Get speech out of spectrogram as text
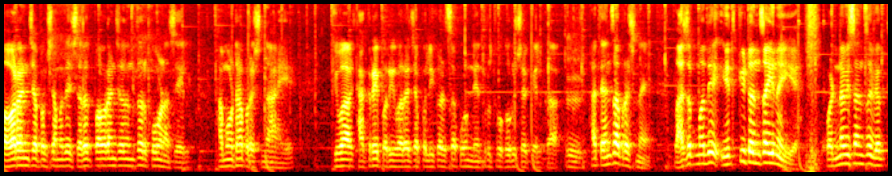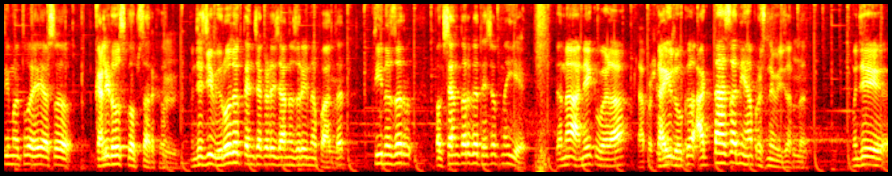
पवारांच्या पक्षामध्ये शरद पवारांच्या नंतर कोण असेल हा मोठा प्रश्न आहे. किंवा ठाकरे परिवाराच्या पलीकडचा कोण नेतृत्व करू शकेल का? हा त्यांचा प्रश्न आहे. भाजपमध्ये इतकी टंचाई नाही आहे फडणवीसांचं व्यक्तिमत्व हे असं कॅलिडोस्कोप सारखं. म्हणजे जी विरोधक त्यांच्याकडे ज्या नजरेनं पाहतात ती नजर पक्षांतर्गत ह्याच्यात नाही आहे त्यांना अनेक वेळा हा काही लोक आठ तासांनी हा प्रश्न विचारतात. म्हणजे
